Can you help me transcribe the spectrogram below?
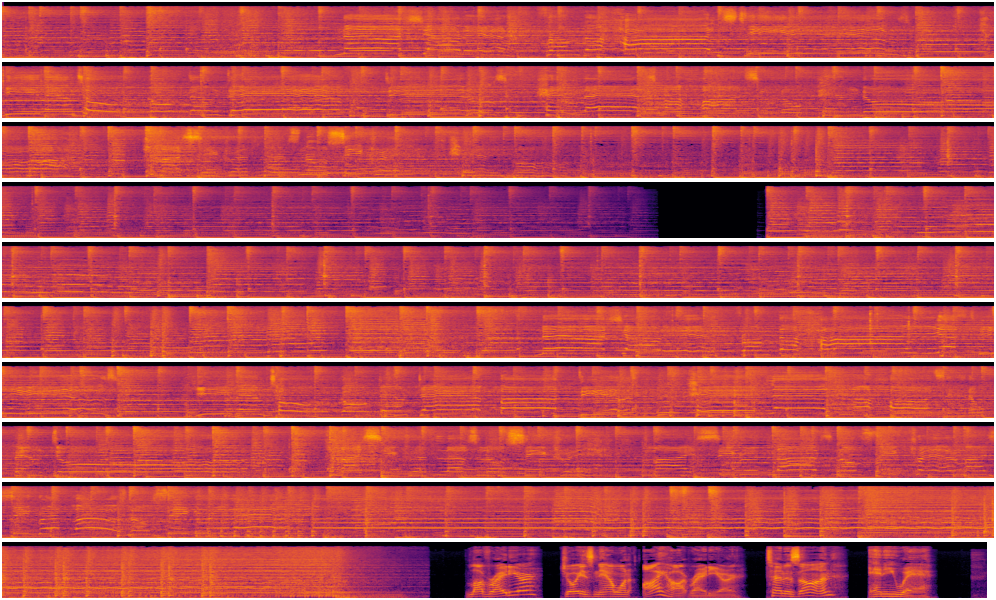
Secret, my secret love's no secret, my secret love's no secret Love radio? Joy is now on iHeartRadio. Turn us on anywhere.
